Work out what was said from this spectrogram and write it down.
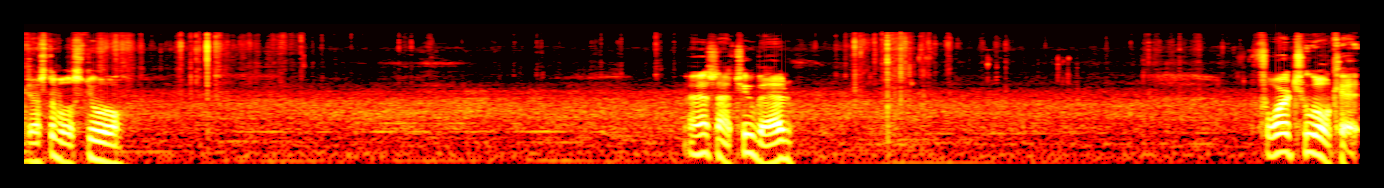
Adjustable stool. That's not too bad. Four tool kit.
